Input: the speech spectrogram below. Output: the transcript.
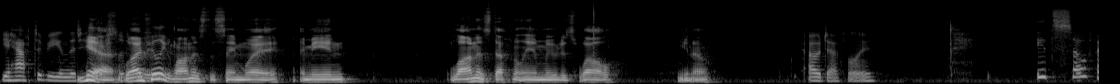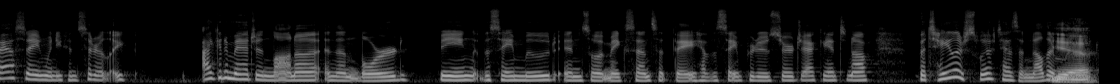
You have to be in the Taylor yeah Swift well i feel like lana's the same way i mean lana's definitely a mood as well you know Oh, definitely. It's so fascinating when you consider like I can imagine Lana and then Lorde being the same mood, and so it makes sense that they have the same producer, Jack Antonoff. But Taylor Swift has another Yeah. mood,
